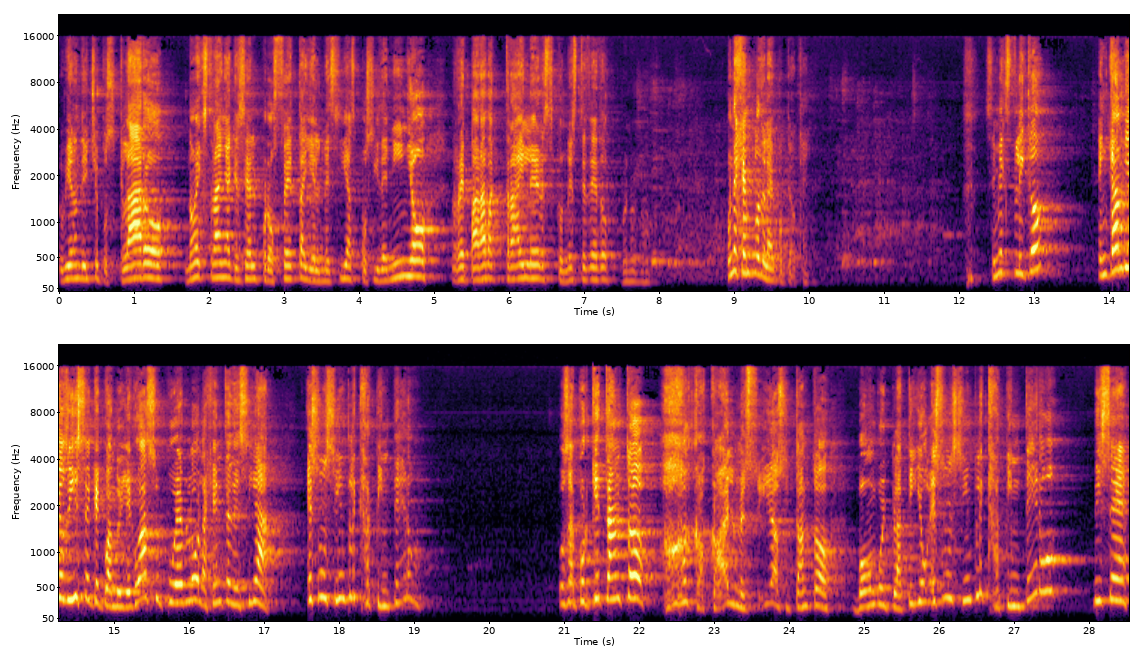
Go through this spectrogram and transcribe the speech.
Hubieran dicho, pues claro, no extraña que sea el profeta y el Mesías, pues si de niño reparaba trailers con este dedo. Bueno, no. Un ejemplo de la época, ok. ¿Sí me explico? En cambio dice que cuando llegó a su pueblo la gente decía, es un simple carpintero. O sea, ¿por qué tanto, ah, acá el Mesías y tanto bombo y platillo? Es un simple carpintero. Dice,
